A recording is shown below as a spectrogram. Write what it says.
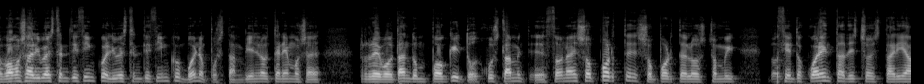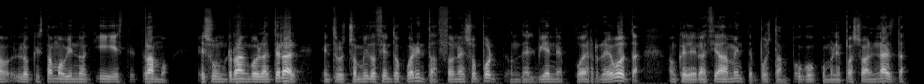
nos vamos al IBEX 35, el IBEX 35, bueno, pues también lo tenemos eh, rebotando un poquito justamente de zona de soporte, soporte de los 8240, de hecho estaría lo que estamos viendo aquí, este tramo, es un rango lateral entre 8240, zona de soporte, donde el viernes pues rebota, aunque desgraciadamente pues tampoco como le pasó al Nasdaq,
